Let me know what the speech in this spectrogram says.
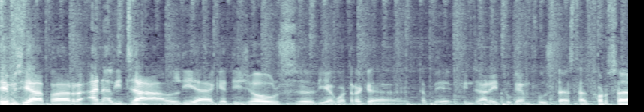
Temps ja per analitzar el dia, aquest dijous, eh, dia 4, que també fins ara hi toquem fusta. Ha estat força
